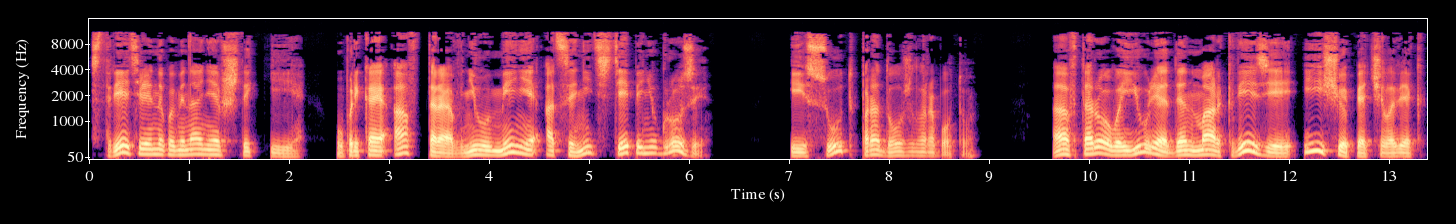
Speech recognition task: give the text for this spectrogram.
встретили напоминание в штыки, упрекая автора в неумении оценить степень угрозы. И суд продолжил работу. А 2 июля Денмарк Вези и еще пять человек,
